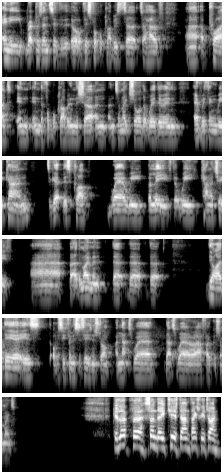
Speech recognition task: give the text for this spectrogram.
any representative of this football club is to, to have uh, a pride in, in the football club and in the shirt and, and to make sure that we're doing everything we can to get this club where we believe that we can achieve. Uh, but at the moment, the, the, the, the idea is obviously finish the season strong, and that's where that's where our focus remains. Good luck for Sunday. Cheers, Dan. Thanks for your time.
